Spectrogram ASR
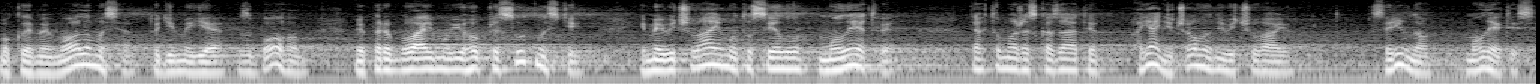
Бо коли ми молимося, тоді ми є з Богом, ми перебуваємо в Його присутності і ми відчуваємо ту силу молитви. Дехто може сказати, а я нічого не відчуваю. Все рівно молитися.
